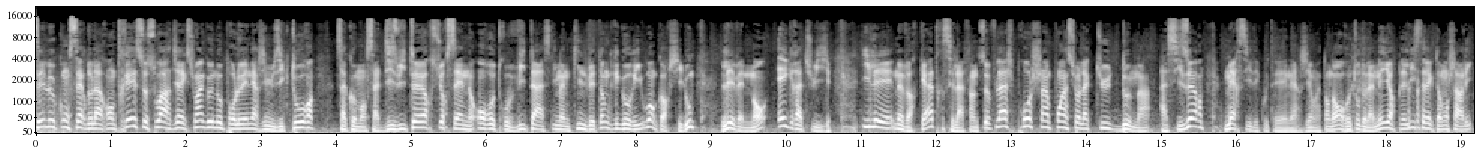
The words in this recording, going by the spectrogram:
C'est le concert de la rentrée. Ce soir, direction Haguenau pour le Energy Music Tour. Ça commence à 18h. Sur scène, on retrouve Vita, Slimane Kinvey, Tom Grigori ou encore Chilou. L'événement est gratuit. Il est 9h04. C'est la fin de ce flash. Prochain point sur l'actu demain à 6h. Merci d'écouter Énergie. En attendant, retour de la meilleure playlist avec toi, mon Charlie.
